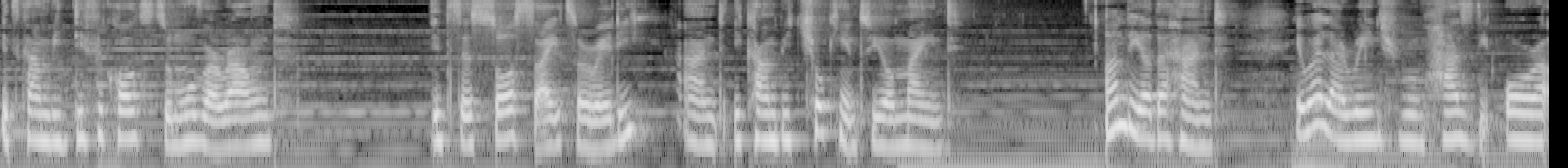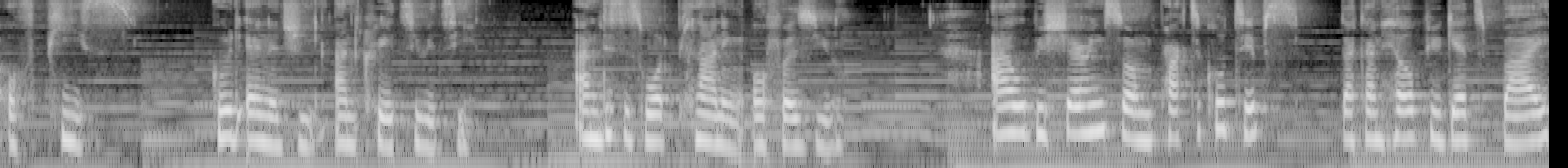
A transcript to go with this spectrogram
It can be difficult to move around. It's a sore sight already, and it can be choking to your mind. On the other hand, a well arranged room has the aura of peace, good energy, and creativity. And this is what planning offers you. I will be sharing some practical tips that can help you get by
